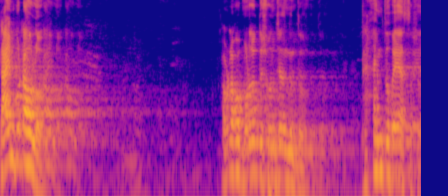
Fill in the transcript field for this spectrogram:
টাইম কোটা হলো? আপনারা খুব মনোযোগ শুনছেন কিন্তু। টাইম তো হয়ে আসছে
